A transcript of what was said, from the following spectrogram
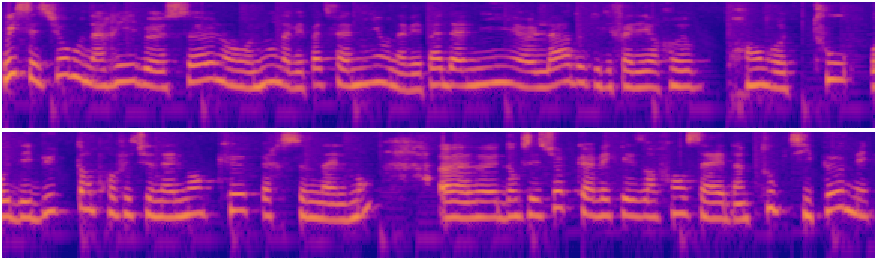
oui, c'est sûr, on arrive seul. nous, on n'avait pas de famille, on n'avait pas d'amis là, donc il fallait reprendre tout au début, tant professionnellement que personnellement. donc c'est sûr qu'avec les enfants, ça aide un tout petit peu, mais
